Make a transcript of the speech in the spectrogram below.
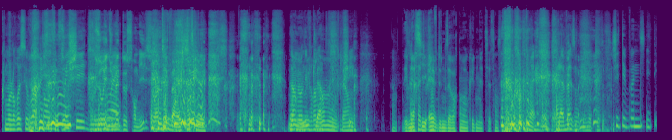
comment le recevoir, Oui, tant c'est de ça. toucher. Vous auriez dû Ouais. mettre 200 000 sur la tête. Bah, que- Non, mais on oui, est vraiment clairement, très touchés. clairement. Et Très, merci. Eve de nous avoir convaincus de mettre 750. Ouais, à la base, on voulait mettre 500. J'ai des bonnes idées.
